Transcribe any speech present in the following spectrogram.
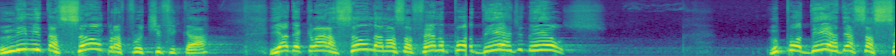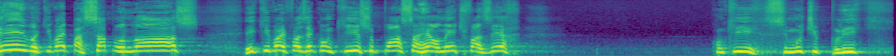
limitação para frutificar e a declaração da nossa fé no poder de Deus. No poder dessa seiva que vai passar por nós e que vai fazer com que isso possa realmente fazer com que se multiplique.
